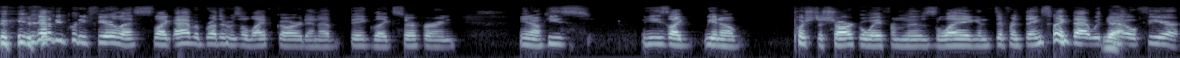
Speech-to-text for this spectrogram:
you got to be pretty fearless. Like I have a brother who's a lifeguard and a big like surfer, and you know he's he's like you know pushed a shark away from his leg and different things like that with Yeah. no fear.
